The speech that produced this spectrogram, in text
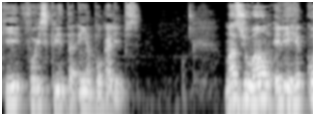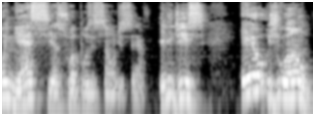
que foi escrita em Apocalipse. Mas João, ele reconhece a sua posição de servo. Ele diz: Eu, João,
